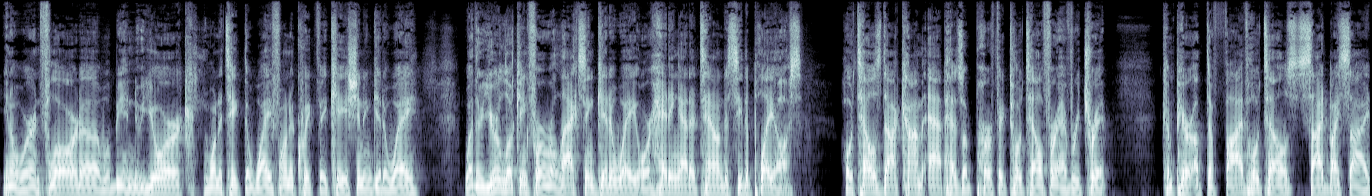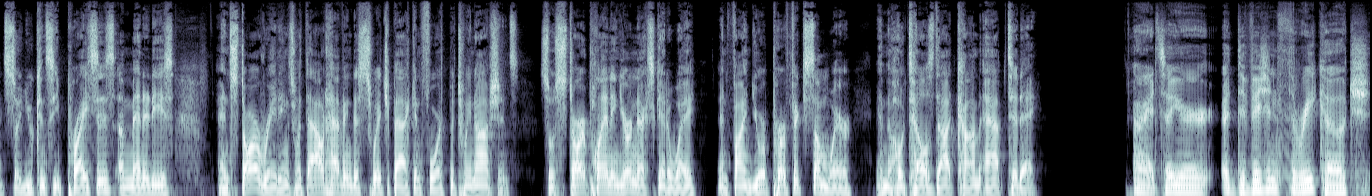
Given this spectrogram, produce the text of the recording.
you know, we're in Florida, we'll be in New York, want to take the wife on a quick vacation and get away. Whether you're looking for a relaxing getaway or heading out of town to see the playoffs, Hotels.com app has a perfect hotel for every trip. Compare up to five hotels side by side so you can see prices, amenities, and star ratings without having to switch back and forth between options. So start planning your next getaway and find your perfect somewhere in the hotels.com app today. All right. So you're a Division three coach.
